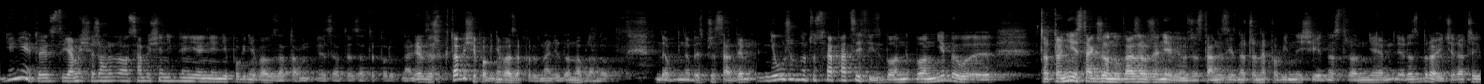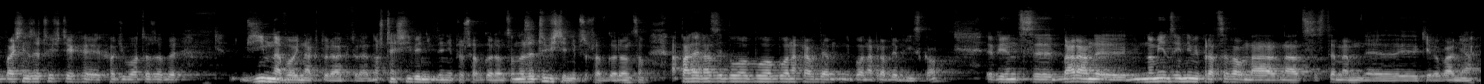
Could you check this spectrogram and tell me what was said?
Nie, nie, to jest, ja myślę, że on sam by się nigdy nie, nie, nie pogniewał za to, za, to, za to porównanie. Zresztą kto by się pogniewał za porównanie do Nobla, no, no, no bez przesady. Nie użyłbym tu słowa pacyfizm, bo on, bo on nie był, y, to, to nie jest tak, że on uważał, że nie wiem, że Stany Zjednoczone powinny się jednostronnie rozbroić. Raczej właśnie rzeczywiście chodziło o to, żeby zimna wojna, która, która no szczęśliwie nigdy nie przeszła w gorącą, no rzeczywiście nie przeszła w gorącą, a parę razy było, było, było, naprawdę, było naprawdę blisko. Więc y, Baran y, no między innymi pracował na, nad systemem kierowania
